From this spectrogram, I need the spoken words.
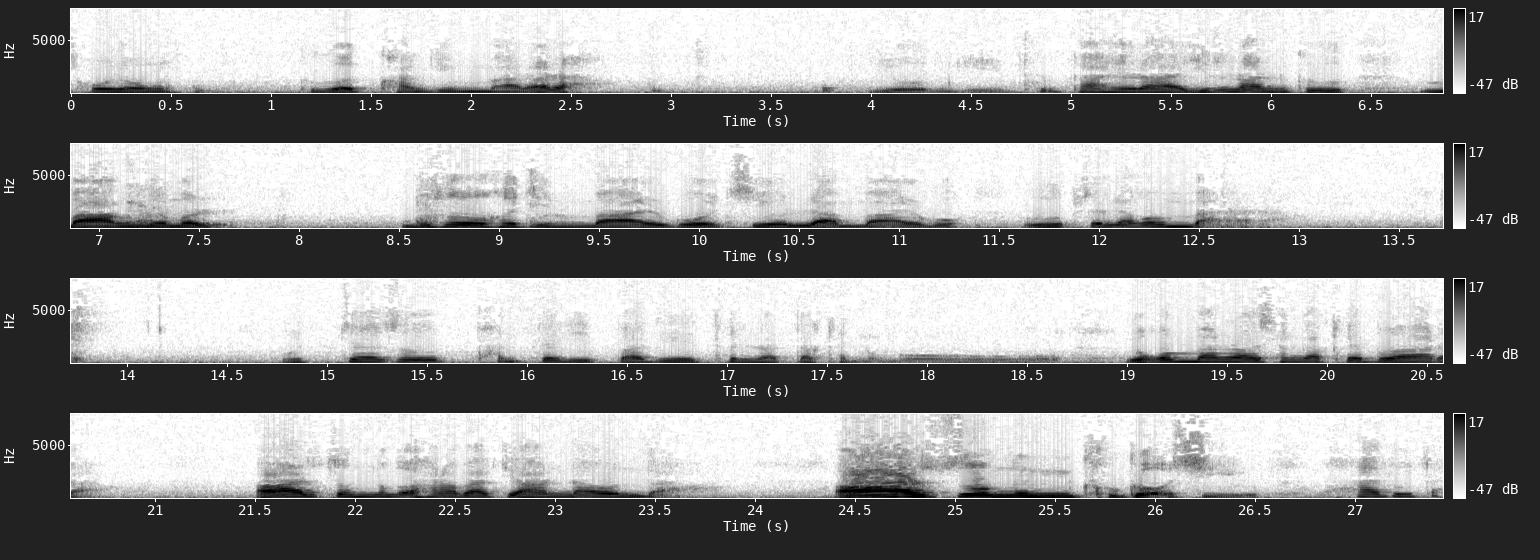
소용 그것 관계 말아라. 연기 불파해라. 일어난 그 망념을 무서워하지 말고 지을라 말고 없앨라고 말하라. 어째서 판때기 이빨이 털이 났다 했는고? 요것만 하나 생각해 보아라. 알 수 없는 거 하나밖에 안 나온다. 알 수 없는 그것이 화두다.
